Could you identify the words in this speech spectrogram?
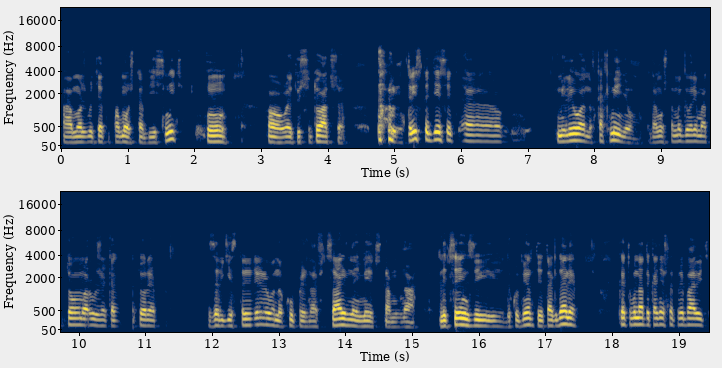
А может быть, это поможет объяснить эту ситуацию. 310 миллионов как минимум, потому что мы говорим о том оружии, которое зарегистрировано, куплено официально, имеется там на лицензии, документы и так далее. К этому надо, конечно, прибавить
